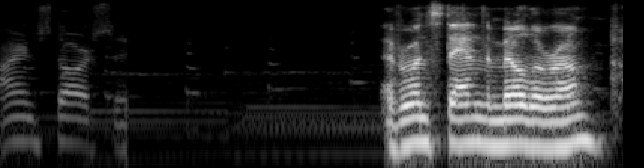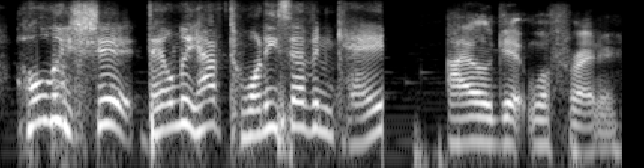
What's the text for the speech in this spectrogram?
Iron Star suit. Everyone stand in the middle of the room. Holy shit! They only have 27k. I'll get Wolf Rider.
